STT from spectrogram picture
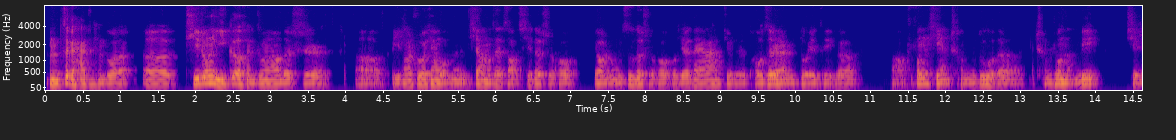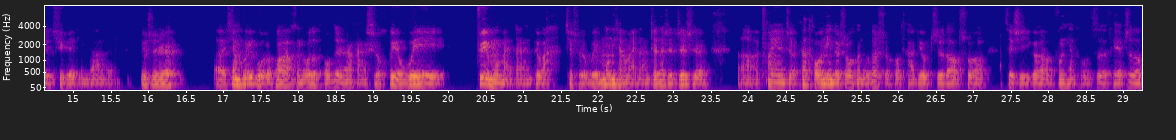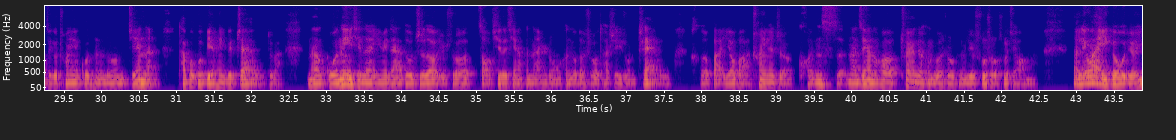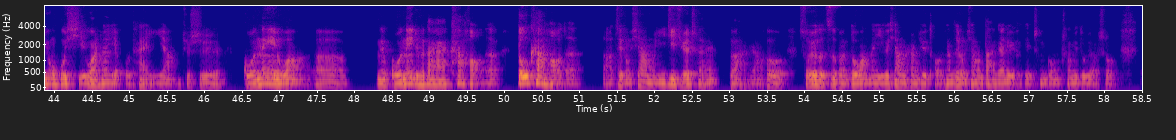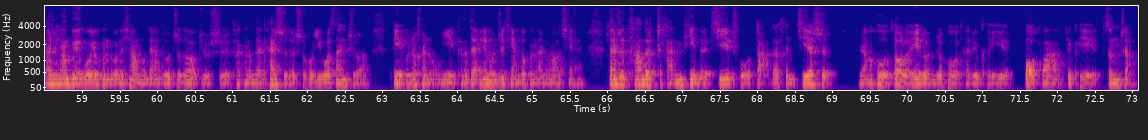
嗯，这个还是挺多的。呃，其中一个很重要的是，呃，比方说像我们项目在早期的时候要融资的时候，我觉得大家就是投资人对这个啊风险程度的承受能力其实区别挺大的。就是呃，像硅谷的话，很多的投资人还是会为 dream 买单，对吧？就是为梦想买单，真的是支持。啊，创业者他投你的时候，很多的时候他就知道说这是一个风险投资，他也知道这个创业过程中艰难，他不会变成一个债务，对吧？那国内现在因为大家都知道，就是说早期的钱很难融，很多的时候它是一种债务和把要把创业者捆死。那这样的话，创业者很多时候可能就束手束脚嘛。那另外一个，我觉得用户习惯上也不太一样，就是国内往呃，那国内就是大家看好的都看好的。啊，这种项目一骑绝尘，对吧？然后所有的资本都往那一个项目上去投，像这种项目大概率它可以成功，成为独角兽。但是像硅谷有很多的项目，大家都知道，就是它可能在开始的时候一波三折，它也不是很容易，可能在 A 轮之前都很难融到钱。但是它的产品的基础打得很结实，然后到了 A 轮之后，它就可以爆发，就可以增长。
